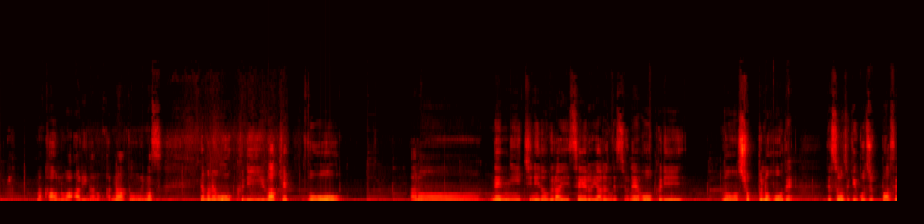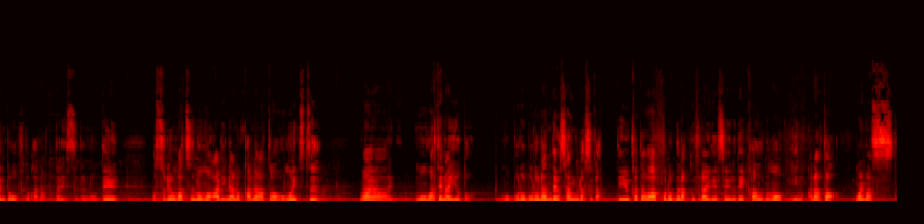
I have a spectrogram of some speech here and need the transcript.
ま、買うのはありなのかなと思います。でもね、オークリーは結構、あの、年に1、2度ぐらいセールやるんですよね。オークリーのショップの方で。で、その時50%オフとかなったりするので、ま、それを待つのもありなのかなとは思いつつ、まあ、もう待てないよと。もうボロボロなんだよサングラスがっていう方はこのブラックフライデーセールで買うのもいいのかなとは思います。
